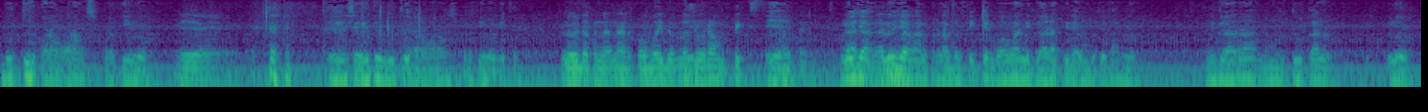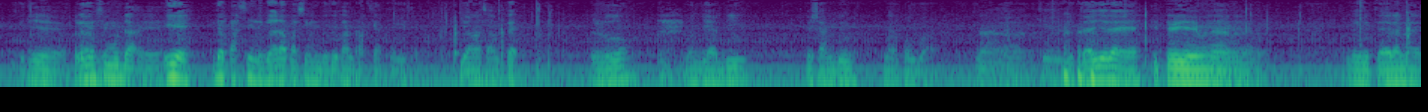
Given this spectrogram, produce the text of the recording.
butuh orang-orang seperti lo. Iya. Indonesia itu butuh orang-orang seperti lo gitu. Lu udah kena narkoba hidup lu Iya. suram fix. Iya. lu, Nggak ada- ja- nggak lu ada- jangan pernah berpikir bahwa negara tidak membutuhkan lo. Negara membutuhkan lo gitu. iya apalagi Nah, masih muda ya iya udah pasti negara pasti membutuhkan rakyatnya gitu. Jangan sampai lu menjadi pecandu narkoba. Nah. Oke gitu aja dah ya. Gitu ya benar Iya. Udah gitu aja dah nih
